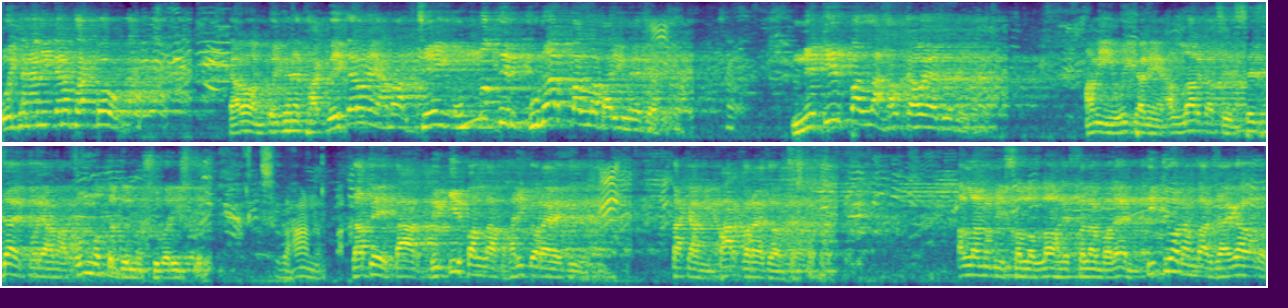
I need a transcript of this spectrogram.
ওইখানে আমি কেন থাকব? কারণ ওইখানে থাকবে এই কারণে আমার যেই উন্নতির গুনার পাল্লা বাড়ি হয়ে যাবে। নেকির পাল্লা হালকা হয়ে যাবে। আমি ওইখানে আল্লাহর কাছে সেজদায় করে আমার উন্নতের জন্য সুপারিশ করি। যাতে তার দিকির পাল্লা ভারী করায় দিয়ে তাকে আমি পার করায় দেওয়ার চেষ্টা করি। আল্লাহ নবী সাল্লাম বলেন তৃতীয় নাম্বার জায়গা হলো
